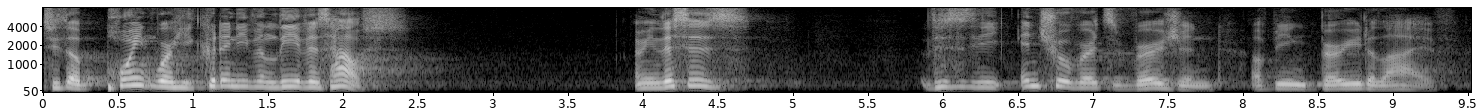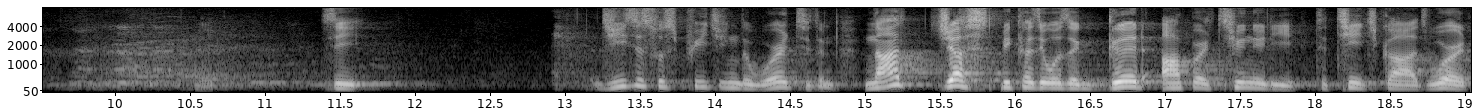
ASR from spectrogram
to the point where he couldn't even leave his house? I mean, this is this is the introvert's version of being buried alive. Right? See, Jesus was preaching the word to them, not just because it was a good opportunity to teach God's word,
